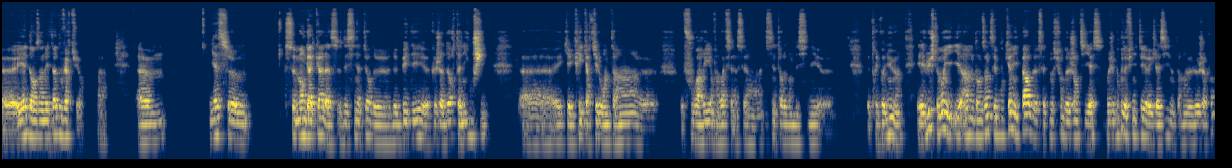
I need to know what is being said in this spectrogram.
et être dans un état d'ouverture. Il y a ce, mangaka, ce dessinateur de, BD que j'adore, Taniguchi, qui a écrit Quartier lointain, Fourari, enfin bref, c'est un dessinateur de bande dessinée très connu. Hein. Et lui, justement, il, dans un de ses bouquins, il parle de cette notion de gentillesse. Moi, j'ai beaucoup d'affinités avec l'Asie, notamment le, Japon.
